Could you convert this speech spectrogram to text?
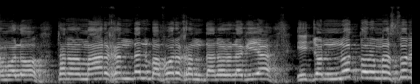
আমলো, তানোর মার খানদান, বাপর খানদানোর লাগিয়া, এই জন্নতর মাসুর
